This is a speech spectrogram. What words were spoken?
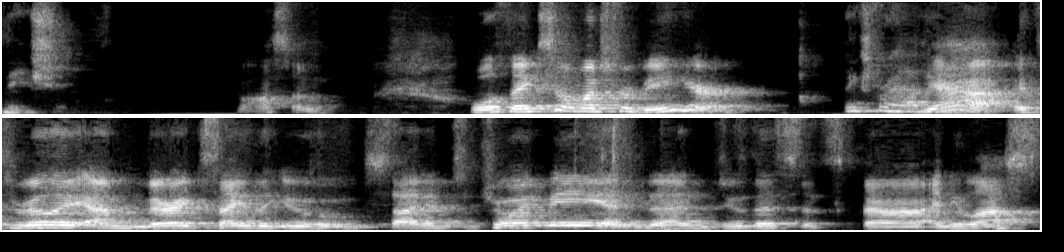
nation. Awesome. Well, thanks so much for being here. Thanks for having me. Yeah, it's really, I'm very excited that you decided to join me and and do this. It's uh, any last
